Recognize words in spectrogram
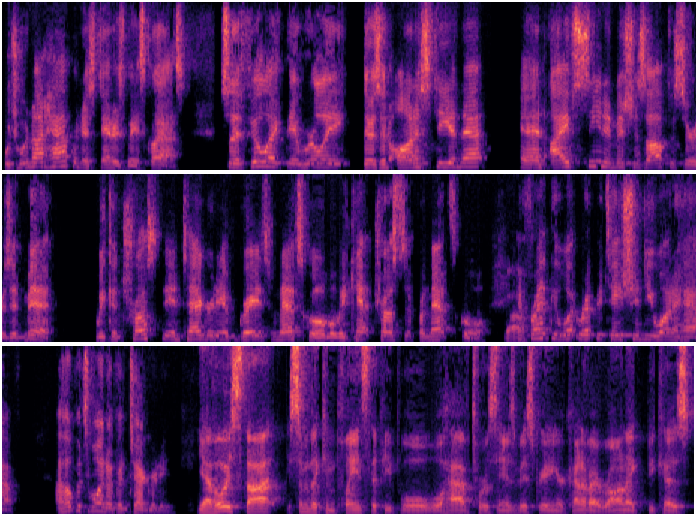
which would not happen in a standards based class. So they feel like they really, there's an honesty in that. And I've seen admissions officers admit we can trust the integrity of grades from that school, but we can't trust it from that school. Wow. And frankly, what reputation do you want to have? I hope it's one of integrity. Yeah, I've always thought some of the complaints that people will have towards standards based grading are kind of ironic because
